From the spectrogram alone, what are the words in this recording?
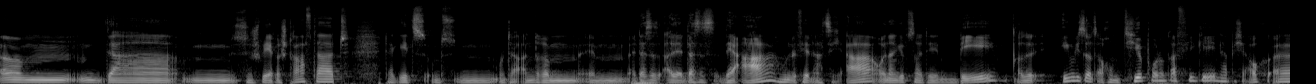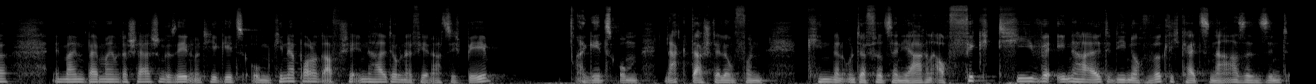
Ähm, da ähm, ist eine schwere Straftat. Da geht es um, unter anderem, im, das, ist, also das ist der A, 184a, und dann gibt es noch den B. Also irgendwie soll es auch um Tierpornografie gehen, habe ich auch äh, in mein, bei meinen Recherchen gesehen. Und hier geht es um kinderpornografische Inhalte, 184b. Da geht es um Nacktdarstellung von Kindern unter 14 Jahren, auch fiktive Inhalte, die noch wirklichkeitsnah sind,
